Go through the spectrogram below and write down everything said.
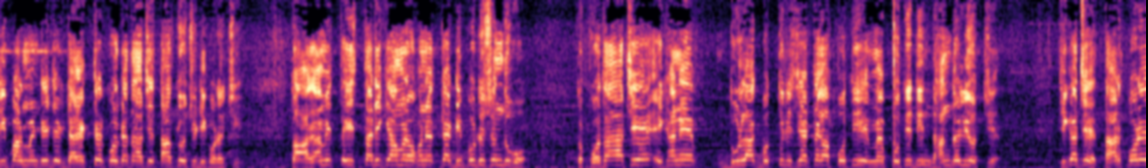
ডিপার্টমেন্টের যে ডাইরেক্টর কলকাতা আছে তাকেও চিঠি করেছি। তো আগামী তেইশ তারিখে আমরা ওখানে একটা ডিপুটেশন দেবো। তো কোথা আছে এখানে দু লাখ বত্রিশ হাজার টাকা প্রতি প্রতিদিন ধানদলি হচ্ছে। ঠিক আছে? তারপরে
